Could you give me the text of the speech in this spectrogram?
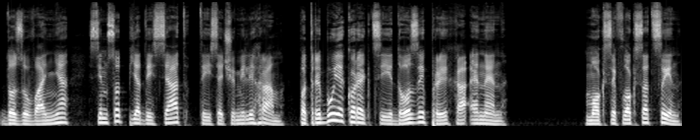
дозування 750 тисяч мг, потребує корекції дози при ХНН. Моксифлоксацин,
